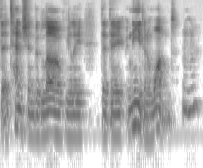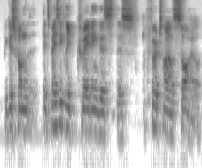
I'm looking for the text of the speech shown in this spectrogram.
the attention, the love really that they need and want. Mm-hmm. Because from it's basically creating this this fertile soil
